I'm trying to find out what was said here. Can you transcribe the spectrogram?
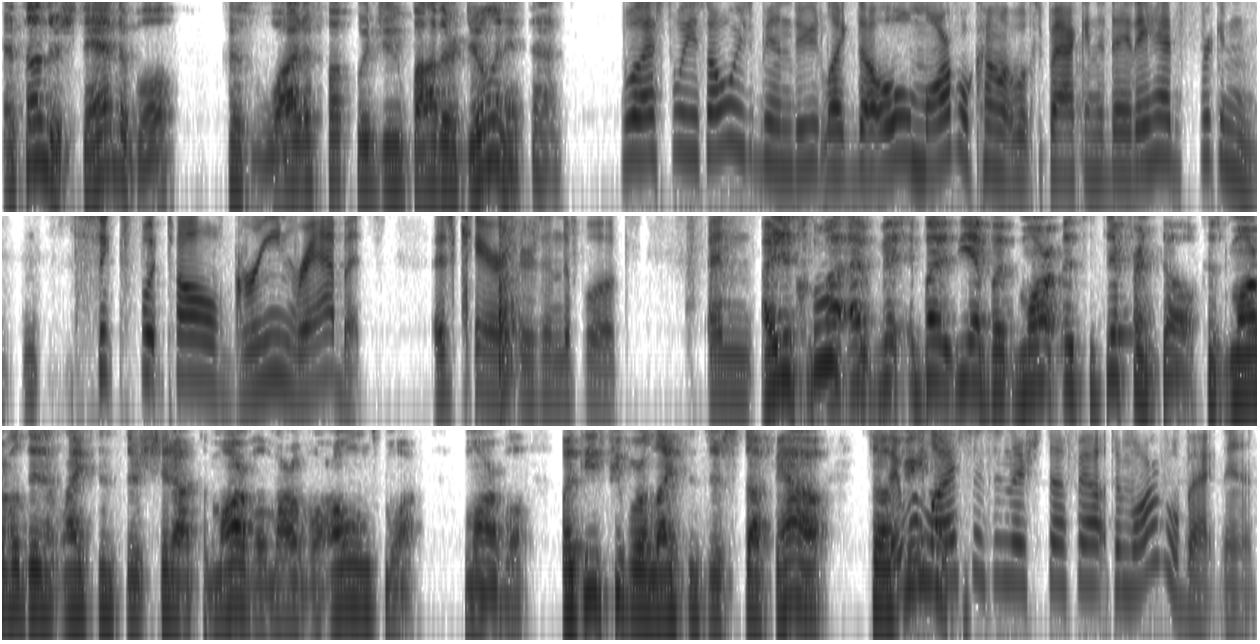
It's understandable because why the fuck would you bother doing it then? well that's the way it's always been dude like the old marvel comic books back in the day they had freaking six foot tall green rabbits as characters in the books and I just, Cool I- I- but, but yeah, but Mar, it's different though because Marvel didn't license their shit out to Marvel. Marvel owns Mar- Marvel, but these people are licensing their stuff out. So they if were you're gonna, licensing their stuff out to marvel back then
